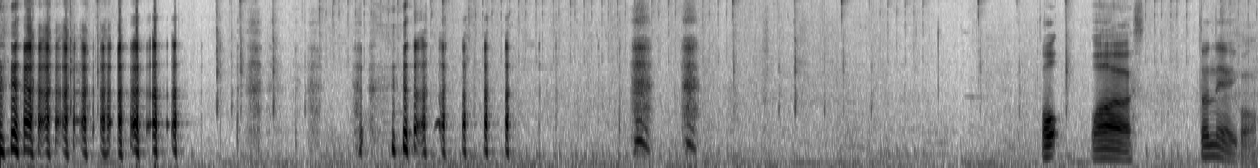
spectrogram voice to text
어? 와 떴네요 이거.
